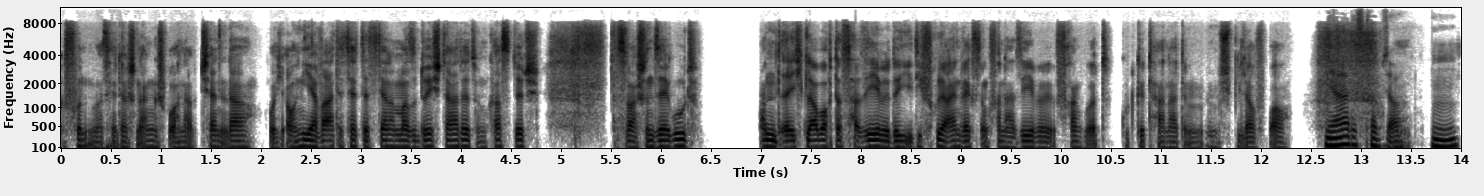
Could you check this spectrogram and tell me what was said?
gefunden, was ihr da schon angesprochen habt. Chandler, wo ich auch nie erwartet hätte, dass der nochmal so durchstartet und Kostic. Das war schon sehr gut. Und äh, ich glaube auch, dass Hasebe, die, die frühe Einwechslung von Hasebe Frankfurt gut getan hat im, im Spielaufbau. Ja, das glaube ich auch. Mhm.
